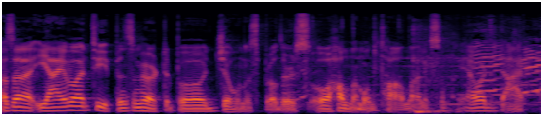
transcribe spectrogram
Altså, jeg var typen som hørte på Jonas Brothers og Hannah Montana, liksom. Jeg var der.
